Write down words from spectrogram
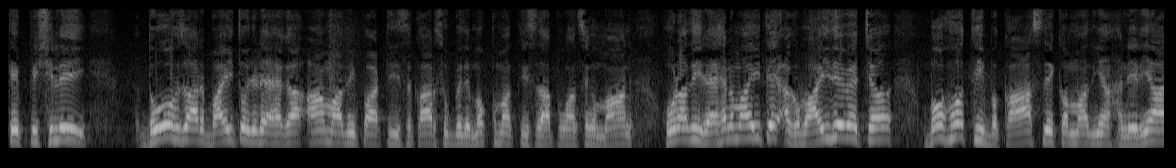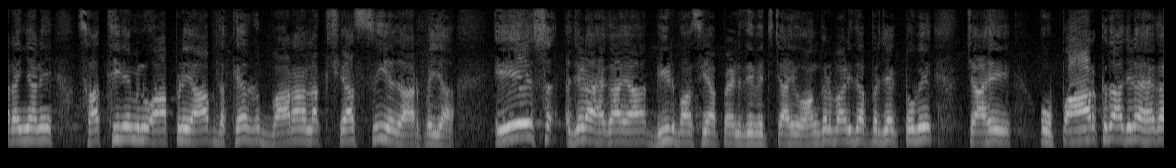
ਕਿ ਪਿਛਲੇ 2022 ਤੋਂ ਜਿਹੜਾ ਹੈਗਾ ਆਮ ਆਦਮੀ ਪਾਰਟੀ ਦੀ ਸਰਕਾਰ ਸੂਬੇ ਦੇ ਮੁੱਖ ਮੰਤਰੀ ਸਰਦਾਰ ਭਗਵੰਤ ਸਿੰਘ ਮਾਨ ਹੋਰਾਂ ਦੀ ਰਹਿਨਮਾਈ ਤੇ ਅਗਵਾਈ ਦੇ ਵਿੱਚ ਬਹੁਤ ਹੀ ਵਿਕਾਸ ਦੇ ਕੰਮਾਂ ਦੀਆਂ ਹਨੇਰੀਆਂ ਆ ਰਹੀਆਂ ਨੇ। ਸਾਥੀ ਨੇ ਮੈਨੂੰ ਆਪਣੇ ਆਪ ਦੱਸਿਆ ਕਿ 12 ਲੱਖ 86 ਹਜ਼ਾਰ ਰੁਪਈਆ ਇਸ ਜਿਹੜਾ ਹੈਗਾ ਆ ਬੀੜ ਬਾਂਸੀਆਂ ਪਿੰਡ ਦੇ ਵਿੱਚ, ਚਾਹੇ ਉਹ ਆਂਗਣਵਾੜੀ ਦਾ ਪ੍ਰੋਜੈਕਟ ਹੋਵੇ, ਚਾਹੇ ਉਹ ਪਾਰਕ ਦਾ ਜਿਹੜਾ ਹੈਗਾ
